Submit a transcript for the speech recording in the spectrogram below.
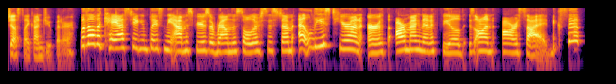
just like on Jupiter. With all the chaos taking place in the atmospheres around the solar system, at least here on Earth, our magnetic field is on our side, except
